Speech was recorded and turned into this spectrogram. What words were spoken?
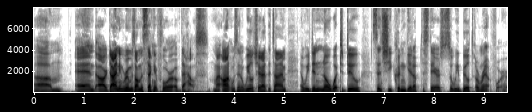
Um, and our dining room is on the second floor of the house. My aunt was in a wheelchair at the time, and we didn't know what to do since she couldn't get up the stairs, so we built a ramp for her.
